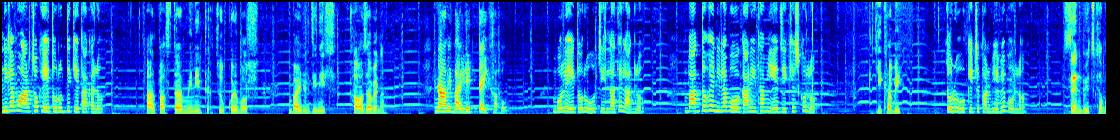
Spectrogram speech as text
নীলাভ আর চোখে তরুর দিকে তাকালো। আর পাঁচটা মিনিট চুপ করে বস। বাইরের জিনিস খাওয়া যাবে না। না আমি বাইরেরটাই খাব। বলে তরু চিল্লাতে লাগল। বাধ্য হয়ে নীলাভ গাড়ি থামিয়ে জিজ্ঞেস করল কি খাবি? তরু কিছুক্ষণ ভেবে বলল স্যান্ডউইচ খাব।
